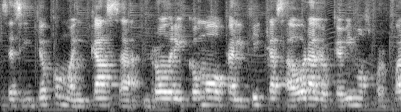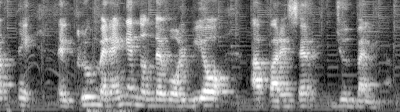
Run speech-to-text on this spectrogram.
se sintió como en casa. Rodri, ¿cómo calificas ahora lo que vimos por parte del club merengue en donde volvió a aparecer Jude Bellingham?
